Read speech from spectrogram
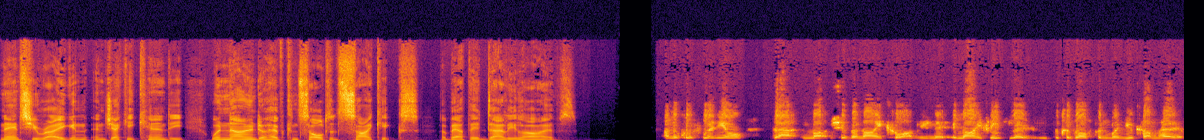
Nancy Reagan and Jackie Kennedy were known to have consulted psychics about their daily lives. And of course, when you're that much of an icon, you know, life is lonely because often when you come home,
